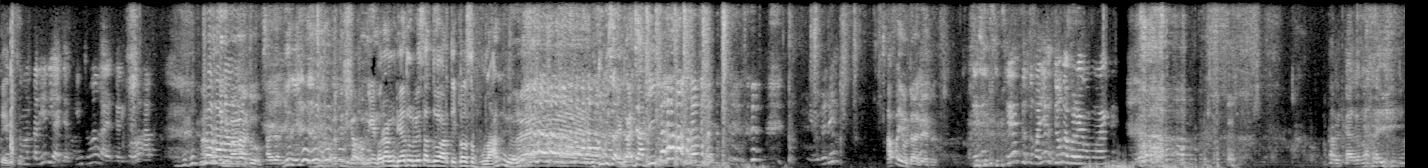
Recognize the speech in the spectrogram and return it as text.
Kayak gitu. Cuma tadinya diajakin cuma nggak di follow up. Nah berarti gimana tuh? Sadar diri. Berarti digabungin. Orang dia nulis satu artikel sebulan gitu. itu bisa nggak jadi. Ya udah deh. apa ya udah ada itu? Deh, tutup aja. Jo nggak boleh ngomong lagi. Deh. Tarik kangen lagi.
